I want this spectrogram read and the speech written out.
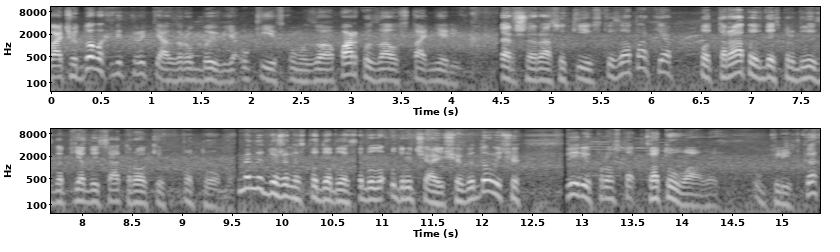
Два чудових відкриття зробив я у київському зоопарку за останній рік. Перший раз у київський зоопарк я потрапив десь приблизно 50 років по тому. Мені дуже не сподобалося. Це було удручаюче видовище. Звірів просто катували у клітках,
